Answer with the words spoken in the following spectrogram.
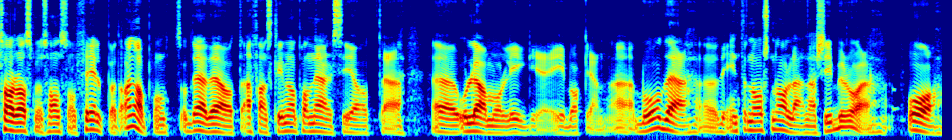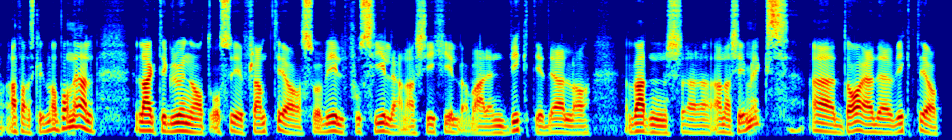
tar Rasmus Hansson feil på et annet punkt, og det er det at FNs klimapanel sier at uh, olja må ligge i bakken. Uh, både eh, Det internasjonale energibyrået og FNs klimapanel legger til grunn at også i fremtida så vil fossile energikilder være en viktig del av verdens uh, energimiks. Eh, da er det viktig at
